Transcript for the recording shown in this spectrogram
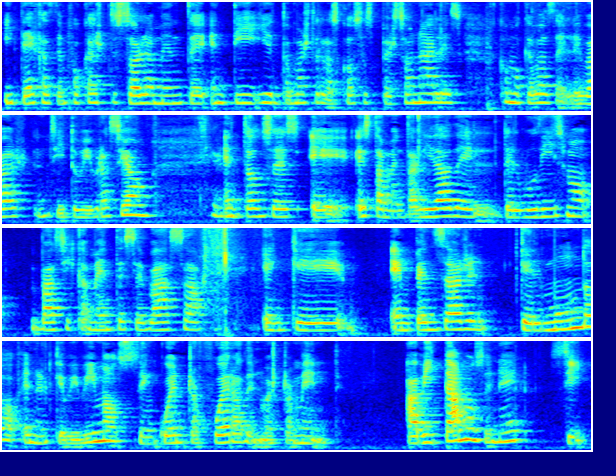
y dejas de enfocarte solamente en ti y en tomarte las cosas personales, como que vas a elevar en sí tu vibración. Entonces, eh, esta mentalidad del, del, budismo básicamente se basa en que en pensar en que el mundo en el que vivimos se encuentra fuera de nuestra mente. ¿Habitamos en él? Sí,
